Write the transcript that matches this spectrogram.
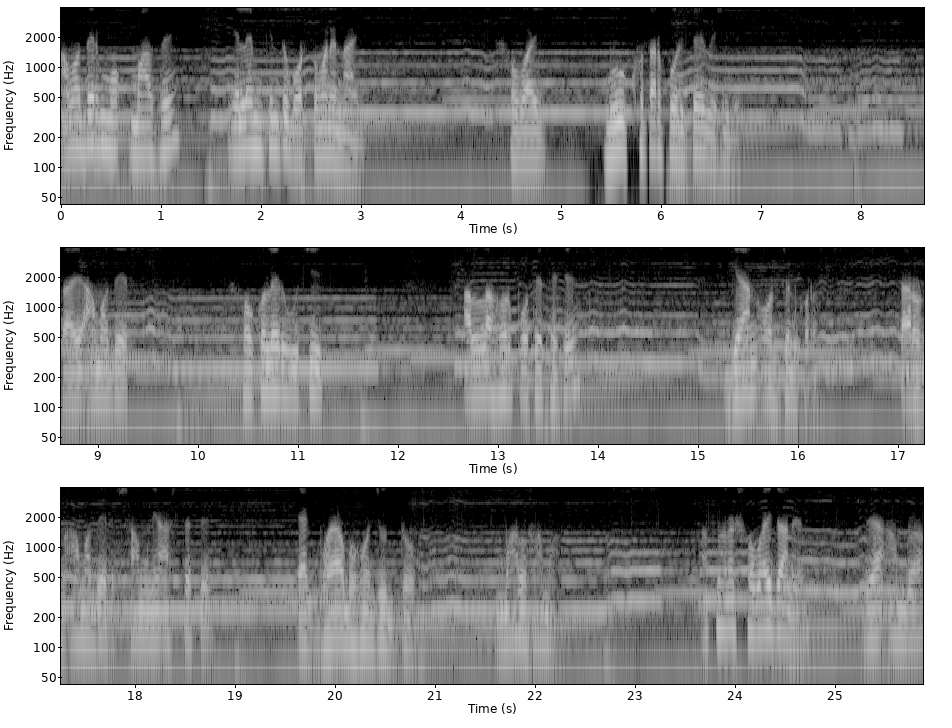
আমাদের মাঝে এলেম কিন্তু বর্তমানে নাই। সবাই মূর্খতার পরিচয় বেশি দেয়। তাই আমাদের সকলের উচিত আল্লাহর পথে থেকে জ্ঞান অর্জন করা। কারণ আমাদের সামনে আসতেছে এক ভয়াবহ যুদ্ধ, মালহামা। আপনারা সবাই জানেন যে আমরা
